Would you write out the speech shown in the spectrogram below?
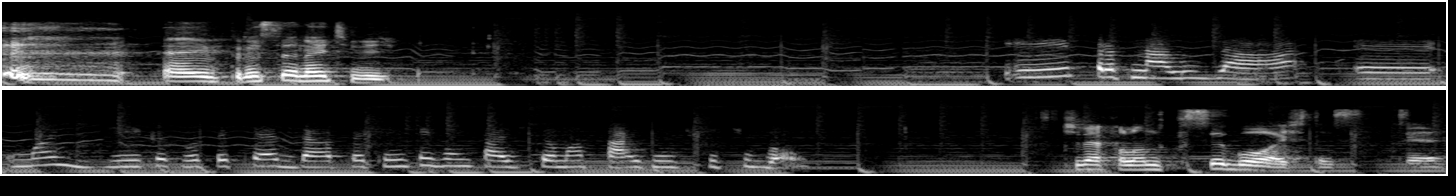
É impressionante mesmo. E para finalizar, é uma dica que você quer dar para quem tem vontade de ter uma página de futebol. Se estiver falando que você gosta, você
